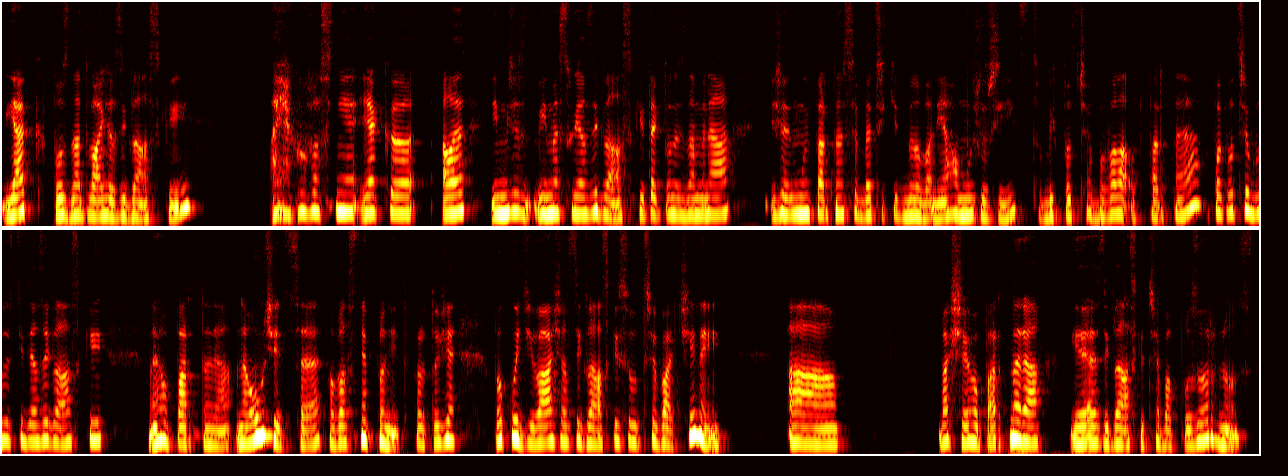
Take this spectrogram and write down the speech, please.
jak poznat váš jazyk lásky a jak ho vlastně, jak, ale tím, že víme svůj jazyk lásky, tak to neznamená, že můj partner se bude cítit milovaný. Já ho můžu říct, co bych potřebovala od partnera a pak potřebuji zjistit jazyk lásky mého partnera, naučit se ho vlastně plnit, protože pokud váš jazyk lásky jsou třeba činy a vašeho partnera je jazyk lásky třeba pozornost,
